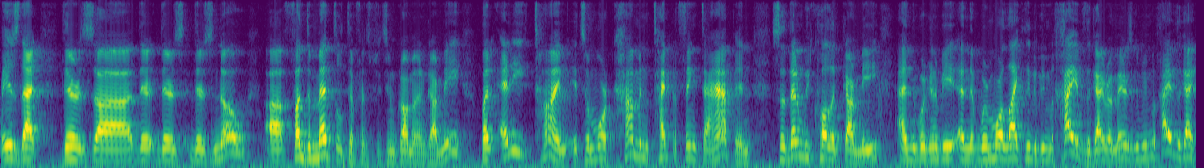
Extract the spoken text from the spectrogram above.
is that there's, uh, there, there's, there's no uh, fundamental difference between Grama and Garmi, but any time it's a more common type of thing to happen, so then we call it Garmi, and we're going to be, and we're more likely to be Mechayiv the guy. Rameir is going to be Mechayiv the guy,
